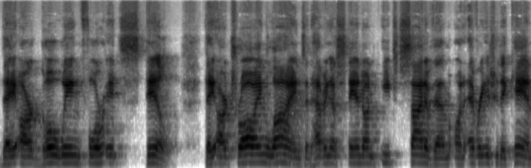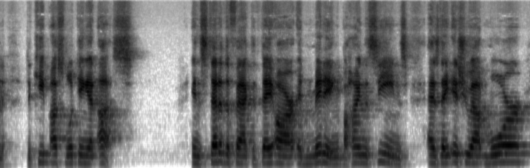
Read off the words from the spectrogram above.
They are going for it still. They are drawing lines and having us stand on each side of them on every issue they can to keep us looking at us instead of the fact that they are admitting behind the scenes as they issue out more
